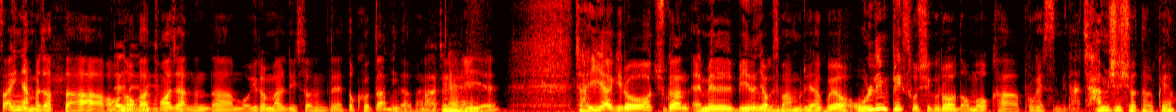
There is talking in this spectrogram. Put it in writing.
사인이 안 맞았다, 언어가 네네네. 통하지 않는다, 뭐 이런 말도 있었는데 또 그것도 아닌가 봐요. 맞아요. 네. 예. 자, 이야기로 주간 MLB는 여기서 마무리하고요. 올림픽 소식으로 넘어가 보겠습니다. 잠시 쉬었다 올게요.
